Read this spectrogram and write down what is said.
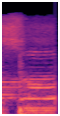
corazón.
